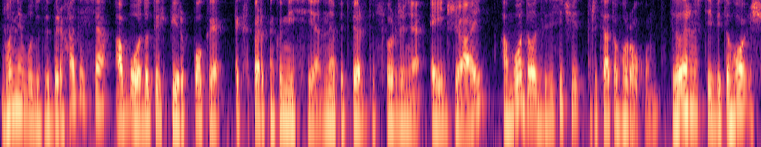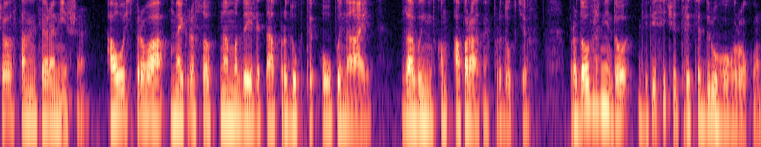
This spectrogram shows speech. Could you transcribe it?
Вони будуть зберігатися або до тих пір, поки експертна комісія не підтвердить ствердження AGI, або до 2030 року, в залежності від того, що станеться раніше. А ось права Microsoft на моделі та продукти OpenAI за винятком апаратних продуктів продовжені до 2032 року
